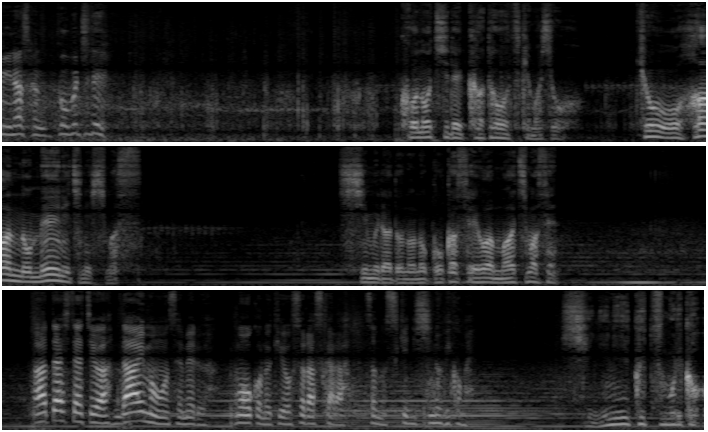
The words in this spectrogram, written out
皆さんご無事でこの地で型をつけましょう。今日をハーンの命日にします。志村殿のご加勢は待ちません。私たちは大門を攻める。猛虎の気をそらすからその隙に忍び込め。死にに行くつもりか。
